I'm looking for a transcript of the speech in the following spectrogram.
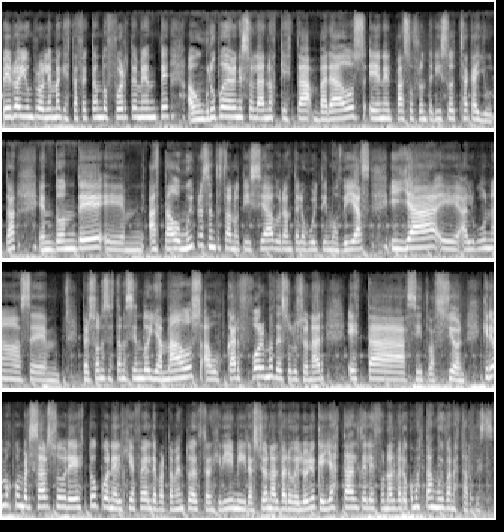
pero hay un problema que está afectando fuertemente a un grupo de venezolanos que está varados en el paso fronterizo Chacayuta, en donde eh, ha estado muy presente esta noticia durante los últimos días y ya eh, algunas eh, personas personas están haciendo llamados a buscar formas de solucionar esta situación. Queremos conversar sobre esto con el jefe del Departamento de Extranjería e Inmigración, Álvaro Velorio, que ya está al teléfono. Álvaro, ¿cómo estás? Muy buenas tardes.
